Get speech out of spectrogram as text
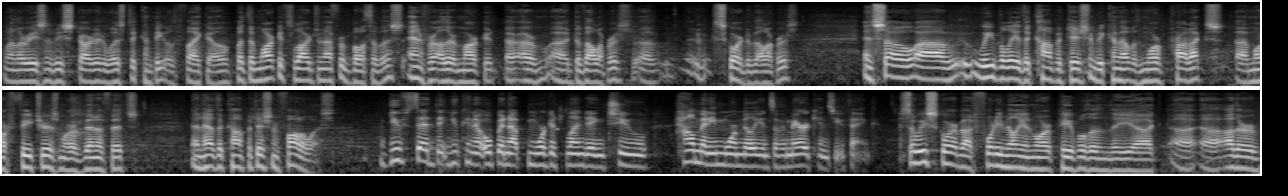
One of the reasons we started was to compete with FICO, but the market's large enough for both of us and for other market uh, uh, developers, uh, score developers. And so uh, we believe the competition, we come out with more products, uh, more features, more benefits, and have the competition follow us. You've said that you can open up mortgage lending to how many more millions of Americans you think? So we score about 40 million more people than the uh, uh, other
